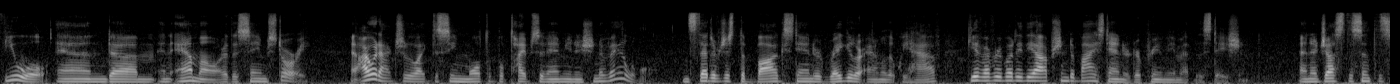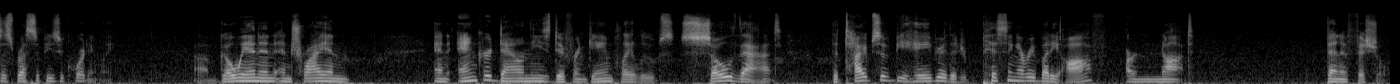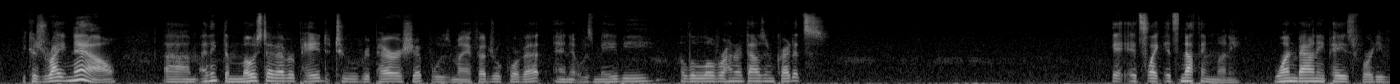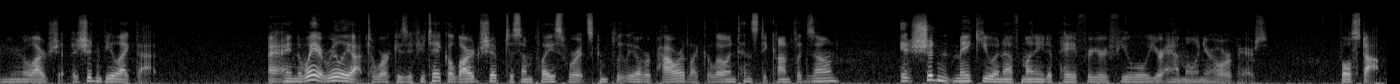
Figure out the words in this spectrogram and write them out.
Fuel and, um, and ammo are the same story. And I would actually like to see multiple types of ammunition available. Instead of just the bog standard regular ammo that we have, give everybody the option to buy standard or premium at the station, and adjust the synthesis recipes accordingly. Um, go in and, and try and and anchor down these different gameplay loops so that the types of behavior that are pissing everybody off are not beneficial. Because right now, um, I think the most I've ever paid to repair a ship was my Federal Corvette, and it was maybe a little over 100,000 credits. It, it's like, it's nothing money. One bounty pays for it, even in a large ship. It shouldn't be like that. And the way it really ought to work is if you take a large ship to some place where it's completely overpowered, like a low-intensity conflict zone, it shouldn't make you enough money to pay for your fuel, your ammo, and your hull repairs. Full stop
